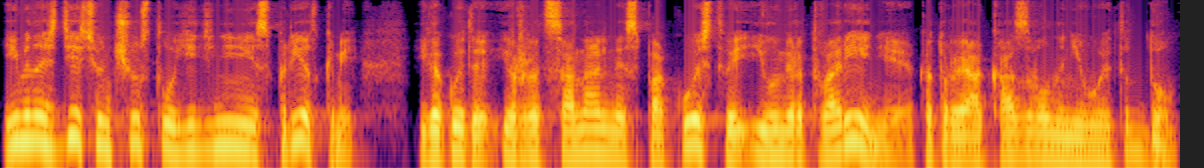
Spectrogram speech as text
Именно здесь он чувствовал единение с предками и какое-то иррациональное спокойствие и умиротворение, которое оказывал на него этот дом.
